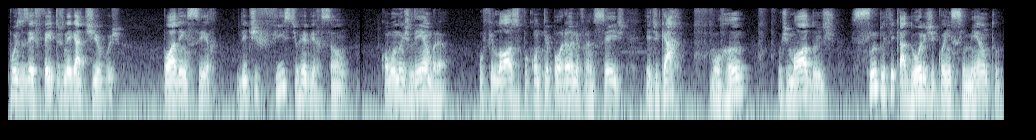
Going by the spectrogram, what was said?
pois os efeitos negativos podem ser de difícil reversão. Como nos lembra o filósofo contemporâneo francês Edgar Morin, os modos simplificadores de conhecimento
